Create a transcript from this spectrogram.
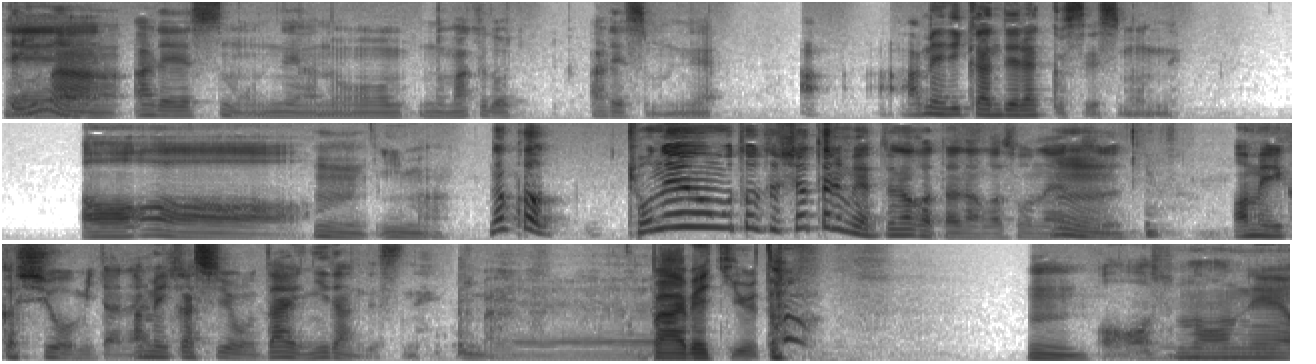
で今あれですもんねあののマクドあれですもんねあアメリカンデラックスですもんねああ、うん今なんか、去年、一昨年あたりもやってなかった？なんかそんなやつ。うんアメリカ仕様みたいな。アメリカ仕様第2弾ですね今。バーベキューと。うん。ああ、そんなんねや。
